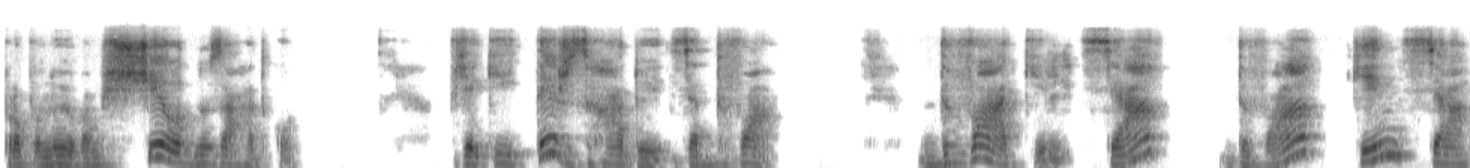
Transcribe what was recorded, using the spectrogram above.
пропоную вам ще одну загадку, в якій теж згадується два. Два кільця, два кінця,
